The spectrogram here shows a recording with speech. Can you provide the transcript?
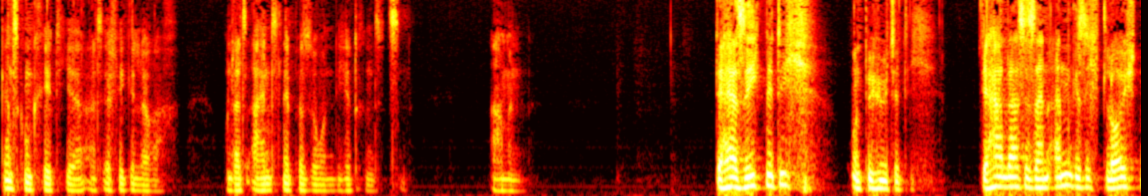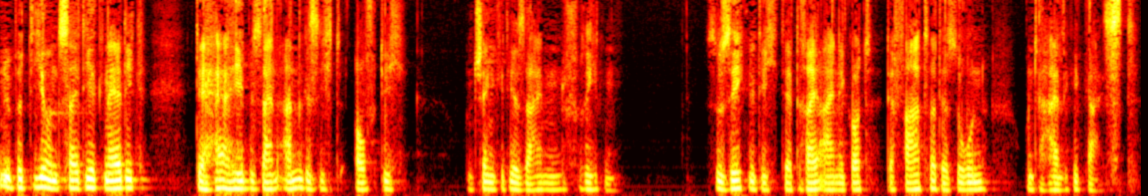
Ganz konkret hier als Effige Lörrach und als einzelne Personen, die hier drin sitzen. Amen. Der Herr segne dich und behüte dich. Der Herr lasse sein Angesicht leuchten über dir und sei dir gnädig. Der Herr hebe sein Angesicht auf dich und schenke dir seinen Frieden. So segne dich der dreieine Gott, der Vater, der Sohn und der Heilige Geist.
